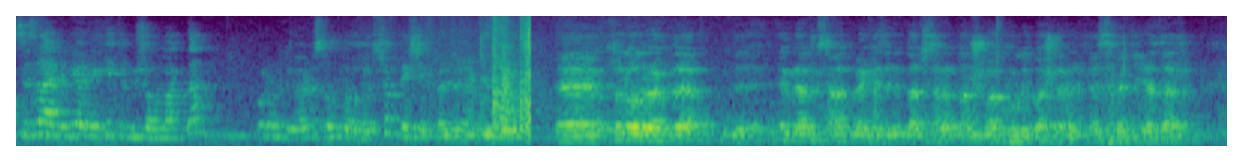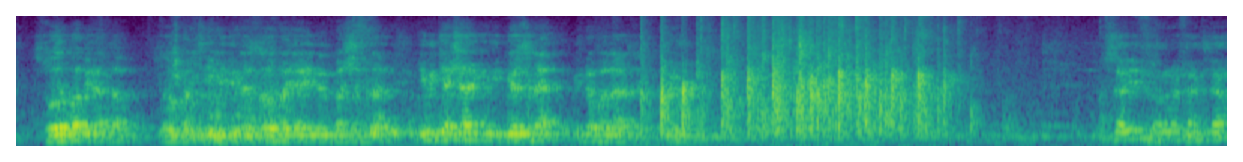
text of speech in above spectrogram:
Sizlerle bir araya getirmiş olmaktan gurur duyuyoruz, mutlu oluyoruz. Çok teşekkür Ben ederim. teşekkür ederim. Ee, son olarak da e, Emre Atık Sanat Merkezi'nin Dan- Sanat Danışma Kurulu Başkanı, felsefeci yazar, zorba bir adam, zorba TV'nin ve zorba yayının başında. Ümit Yaşar gibi gözüne mikrofonu arz ediyorum. Buyurun. Zarif hanımefendiler,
